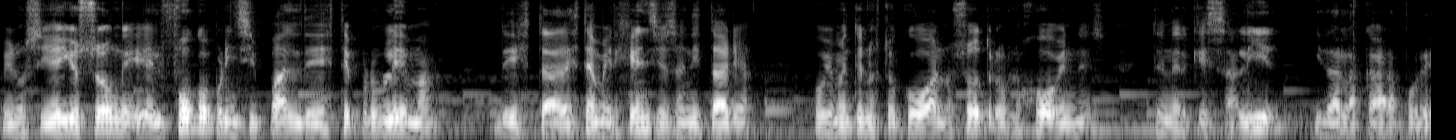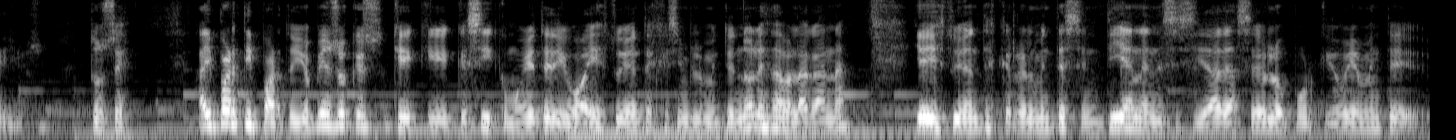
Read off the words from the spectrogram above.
Pero si ellos son el foco principal de este problema, de esta, de esta emergencia sanitaria, obviamente nos tocó a nosotros, los jóvenes, tener que salir y dar la cara por ellos. Entonces, hay parte y parte. Yo pienso que, que, que- que sí, como ya te digo, hay estudiantes que simplemente no les daba la gana y hay estudiantes que realmente sentían la necesidad de hacerlo porque obviamente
